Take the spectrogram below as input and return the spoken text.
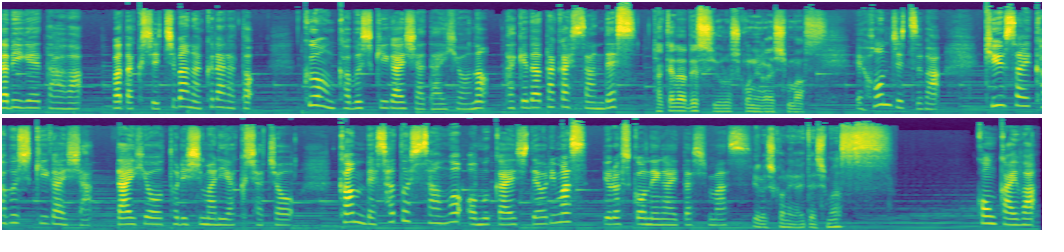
ナビゲーターは私千葉なクララとクオン株式会社代表の武田隆さんです。武田です。よろしくお願いします。え本日は救済株式会社代表取締役社長神戸聡さんをお迎えしております。よろしくお願いいたします。よろしくお願いいたします。今回は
